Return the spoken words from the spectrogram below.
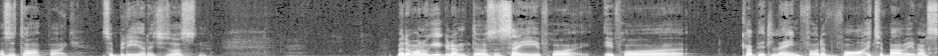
Og så taper jeg. Så blir det ikke sånn. Men det var noe jeg glemte å si ifra, ifra kapittel 1, for det var ikke bare i vers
